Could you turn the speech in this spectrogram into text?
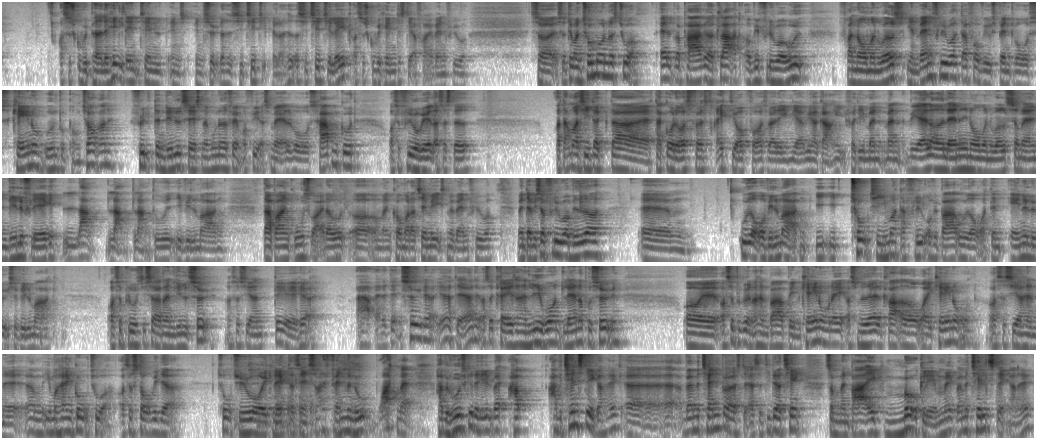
Og så skulle vi padle helt ind til en, en, en sø, der hed Citigi, eller hedder Citigi Lake, og så skulle vi hentes derfra i vandflyver. Så, så det var en to måneders tur. Alt var pakket og klart, og vi flyver ud fra Norman Wells i en vandflyver, der får vi jo spændt vores kano uden på pontongerne, fyldt den lille Cessna 185 med al vores happengud, og så flyver vi ellers afsted. Og der må jeg sige, der, der, der går det også først rigtig op for os, hvad det egentlig er, vi har gang i. Fordi man, man, vi er allerede landet i Norman Wells, som er en lille flække langt, langt, langt ude i vildmarken. Der er bare en grusvej derud, og, og man kommer der til mest med vandflyver. Men da vi så flyver videre, øh, ud over vildmarken. I, I to timer, der flyver vi bare ud over den endeløse vildmark. Og så pludselig så er der en lille sø, og så siger han, det er her. Ah, er det den sø der? Ja, det er det. Og så kredser han lige rundt, lander på søen, og, øh, og så begynder han bare at binde kanonen af og smide alt gradet over i kanonen. Og så siger han, øh, I må have en god tur. Og så står vi der, 22-årige knægt, og siger, så er det fandme nu. What, mand? Har vi husket det hele? Hvad, har, har vi tændstikker, ikke? hvad med tandbørste, altså de der ting, som man bare ikke må glemme, ikke? Hvad med teltstængerne, ikke?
